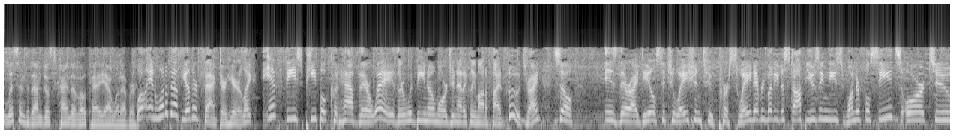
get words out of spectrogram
listen to them, just kind of okay, yeah, whatever. Well, and what about the other factor here? Like, if these people could have their way, there would be no more genetically modified foods, right? So. Is their ideal situation to persuade everybody to stop using these wonderful seeds or to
